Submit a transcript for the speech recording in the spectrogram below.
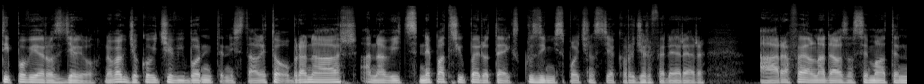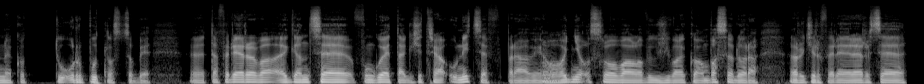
typově rozdělil. Novak Djokovic je výborný tenista, ale je to obranář a navíc nepatří úplně do té exkluzivní společnosti jako Roger Federer. A Rafael Nadal zase má ten jako tu urputnost sobě. Eh, ta Federerova elegance funguje tak, že třeba UNICEF právě ho hmm. hodně oslovoval a využíval jako ambasadora. Roger Federer se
